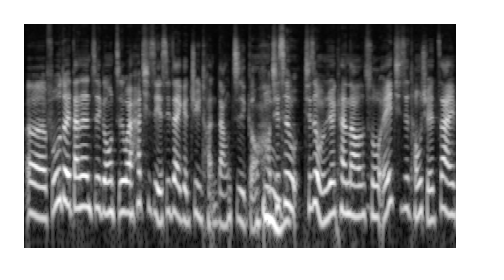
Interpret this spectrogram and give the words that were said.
呃服务队担任志工之外，他其实也是在一个剧团当志工。嗯、其实其实我们就会看到说，哎、欸，其实同学在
